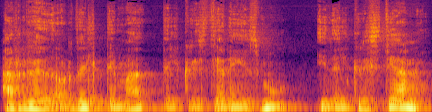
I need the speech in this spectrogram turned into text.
alrededor del tema del cristianismo y del cristiano.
